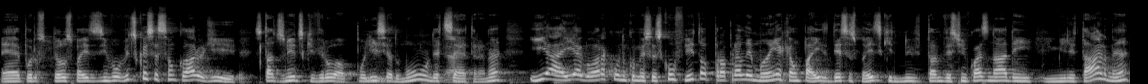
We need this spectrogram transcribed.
é, por, pelos países desenvolvidos, com exceção, claro, de Estados Unidos, que virou a polícia uhum. do mundo, etc. É. Né? E aí, agora, quando começou esse conflito, a própria Alemanha, que é um país desses países que não estava investindo quase nada em, em, militar, né?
